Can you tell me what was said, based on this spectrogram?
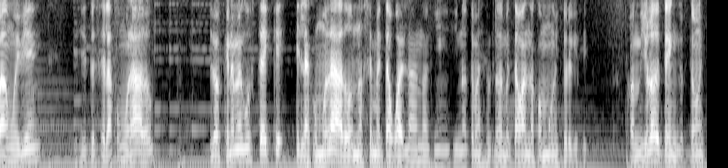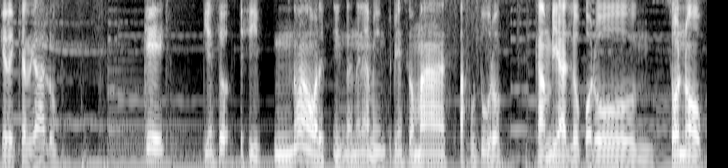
va muy bien. Este es el acumulado. Lo que no me gusta es que el acumulado no se me está guardando aquí. Si no, te no me está guardando como un historia que sí. Cuando yo lo detengo, tengo que descargarlo. Que pienso, si no ahora instantáneamente, pienso más a futuro cambiarlo por un Sonope,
